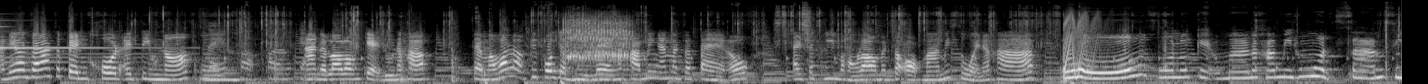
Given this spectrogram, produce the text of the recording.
อันนี้มันจะน่าจะเป็นโคนไอติมเนาะไหนขอขอลองแกะอะเดี๋ยวเราลองแกะดูนะครับ แต่มาว่าเราพี่โฟกอย่าบีบแรงนะคะ ไม่งั้นมันจะแตกแล้วไอศครีมของเรามันจะออกมาไม่สวยนะคะโอ้โหโคนเราแกะออกมานะคะ มีทั้งหมด 3 สี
